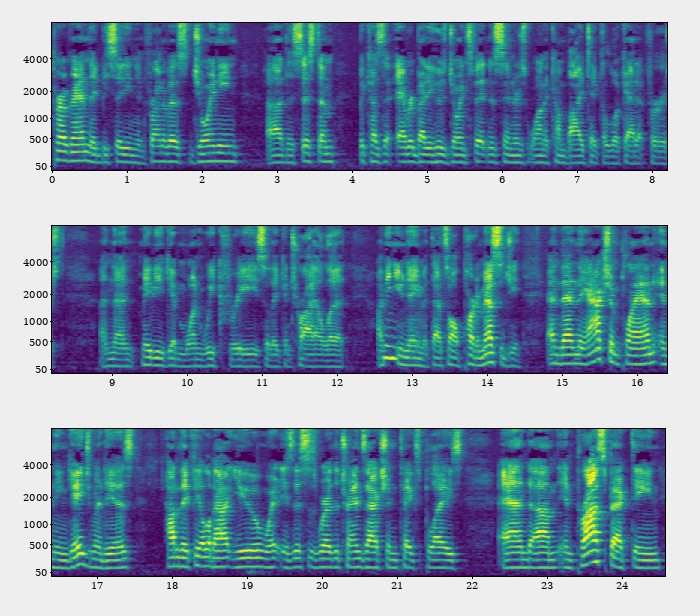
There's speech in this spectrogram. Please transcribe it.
program, they'd be sitting in front of us, joining uh, the system because everybody who joins fitness centers want to come by, take a look at it first, and then maybe you give them one week free so they can trial it. I mean, you name it. That's all part of messaging. And then the action plan and the engagement is how do they feel about you? Is this is where the transaction takes place? And um, in prospecting,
